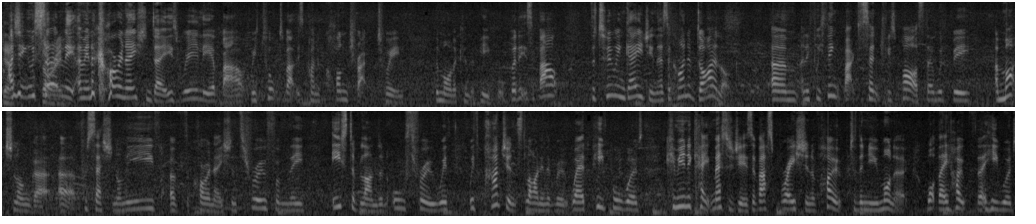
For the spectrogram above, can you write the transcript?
yes, I think it was sorry. certainly, I mean, a coronation day is really about, we talked about this kind of contract between the monarch and the people, but it's about the two engaging. There's a kind of dialogue. Um, and if we think back to centuries past, there would be a much longer uh, procession on the eve of the coronation through from the east of London all through with, with pageants lining the route where people would communicate messages of aspiration, of hope to the new monarch, what they hoped that he would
